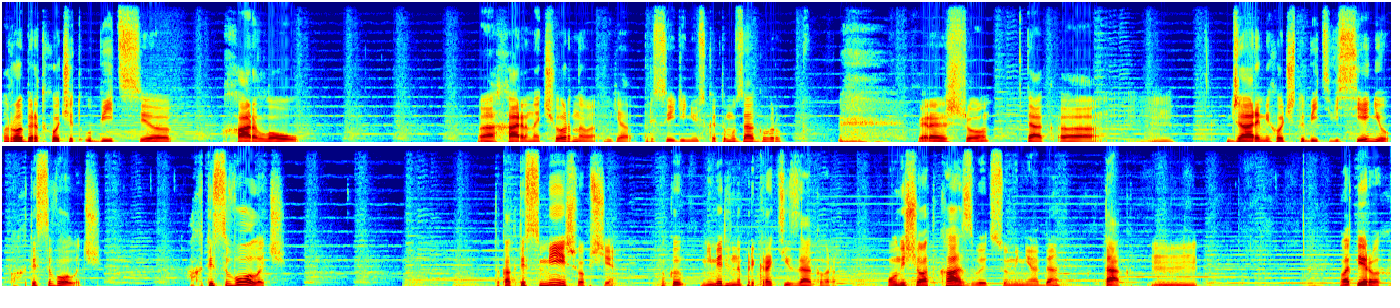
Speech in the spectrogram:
Роберт хочет убить э, Харлоу. Э, Харна Черного. Я присоединюсь к этому заговору. Хорошо. Так, э, Джареми хочет убить Весеннюю. Ах ты сволочь. Ах ты сволочь! То как ты смеешь вообще? Ну-ка, немедленно прекрати заговор. Он еще отказывается у меня, да? Так, во-первых,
